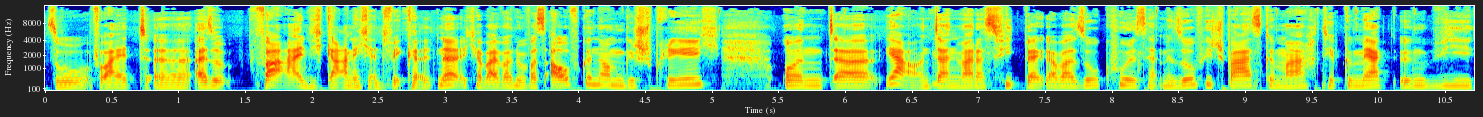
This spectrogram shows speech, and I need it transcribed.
so weit, äh, also war eigentlich gar nicht entwickelt. Ne? Ich habe einfach nur was aufgenommen, Gespräch und äh, ja und dann war das Feedback aber so cool, es hat mir so viel Spaß gemacht. Ich habe gemerkt irgendwie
